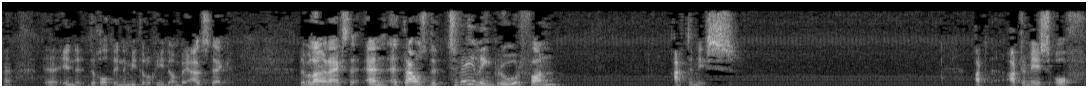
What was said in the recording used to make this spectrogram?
eh, in de, de god in de mythologie dan bij uitstek. De belangrijkste. En eh, trouwens de tweelingbroer van Artemis. Artemis of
